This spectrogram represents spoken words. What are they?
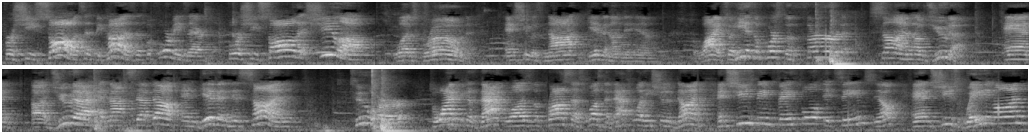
For she saw, it says because, that's what for means there, for she saw that Shelah was grown, and she was not given unto him the wife. So he is, of course, the third son of Judah. And uh, Judah had not stepped up and given his son to her to wife because that was the process, wasn't it? That's what he should have done. And she's being faithful, it seems, you know, and she's waiting on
